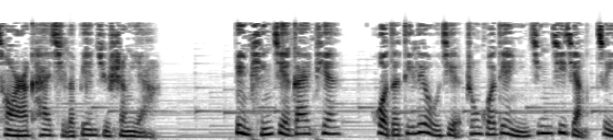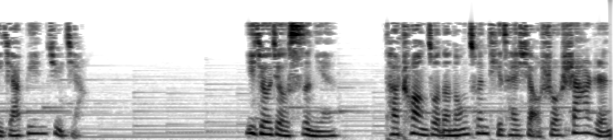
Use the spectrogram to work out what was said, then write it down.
从而开启了编剧生涯，并凭借该片。获得第六届中国电影金鸡奖最佳编剧奖。一九九四年，他创作的农村题材小说《杀人》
